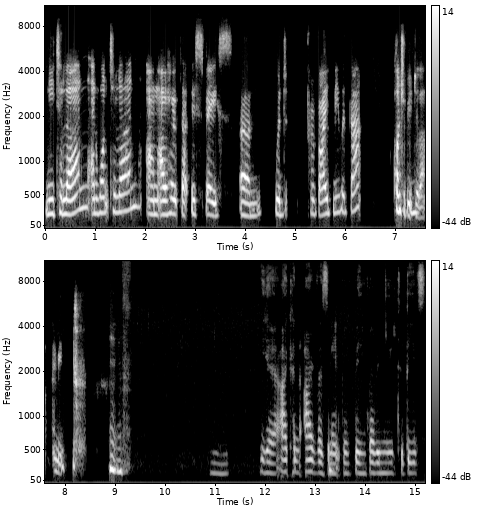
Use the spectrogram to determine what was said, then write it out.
need to learn and want to learn and i hope that this space um, would provide me with that contribute to that i mean. Mm yeah i can i resonate with being very new to these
